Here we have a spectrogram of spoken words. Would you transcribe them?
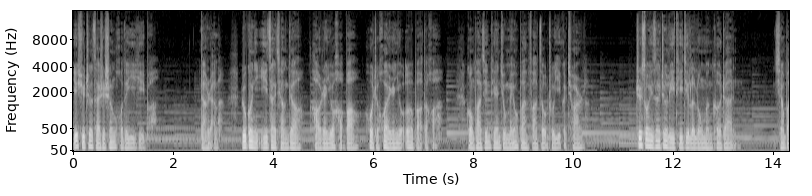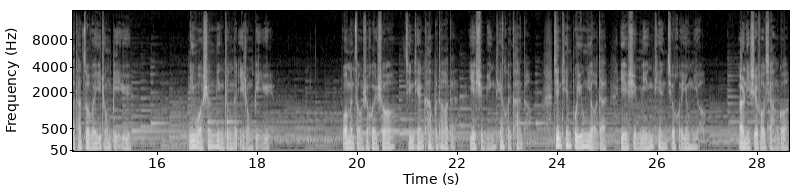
也许这才是生活的意义吧。当然了，如果你一再强调好人有好报或者坏人有恶报的话，恐怕今天就没有办法走出一个圈了。之所以在这里提及了龙门客栈，想把它作为一种比喻，你我生命中的一种比喻。我们总是会说，今天看不到的，也许明天会看到；今天不拥有的，也许明天就会拥有。而你是否想过，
